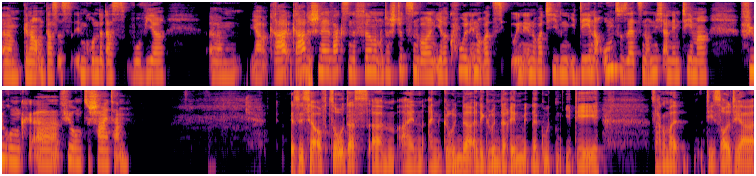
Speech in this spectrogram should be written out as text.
Ähm, genau, und das ist im Grunde das, wo wir ähm, ja gerade gra schnell wachsende Firmen unterstützen wollen, ihre coolen innovativen Ideen auch umzusetzen und nicht an dem Thema Führung, äh, Führung zu scheitern. Es ist ja oft so, dass ähm, ein, ein Gründer, eine Gründerin mit einer guten Idee sagen wir mal, die sollte ja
